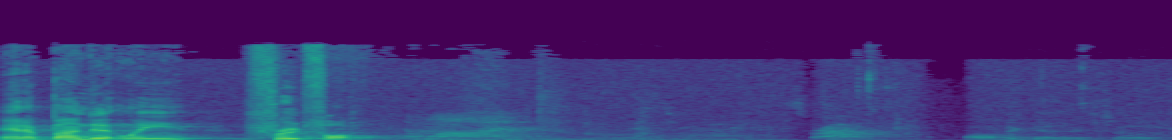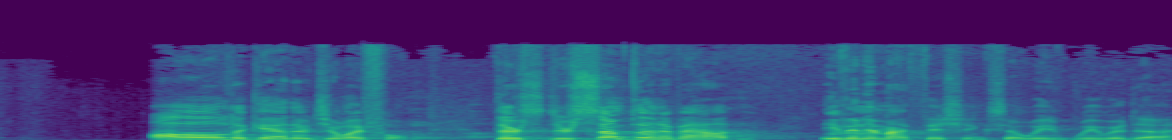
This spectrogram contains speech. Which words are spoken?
and abundantly fruitful? Altogether joyful. There's, there's something about, even in my fishing, so we, we would, uh,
